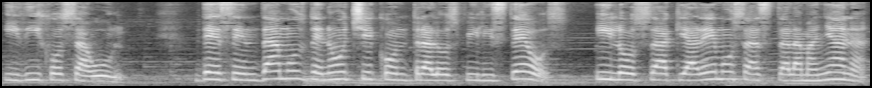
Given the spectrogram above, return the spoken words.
Y dijo Saúl, Descendamos de noche contra los filisteos, y los saquearemos hasta la mañana,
